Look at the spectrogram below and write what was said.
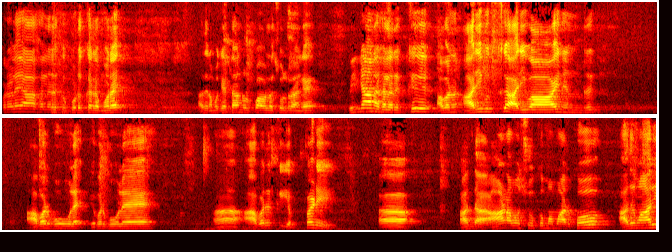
பிரளயாகலருக்கு கொடுக்கிற முறை அது நமக்கு எட்டாம் நூற்பாவில் சொல்கிறாங்க விஞ்ஞானகலருக்கு அவன் அறிவுக்கு அறிவாய் நின்று அவர் போல எவர் போல? அவருக்கு எப்படி அந்த ஆணவம் சூக்குமமாக இருக்கோ அது மாதிரி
